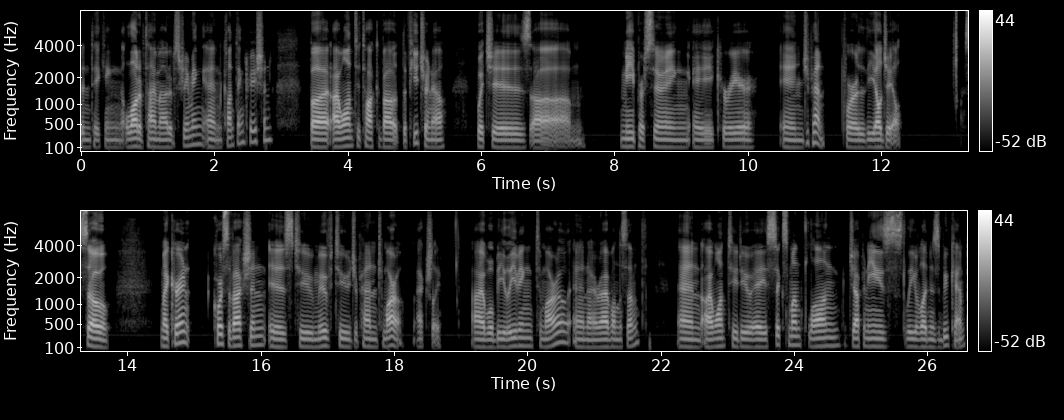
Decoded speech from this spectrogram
been taking a lot of time out of streaming and content creation. But I want to talk about the future now, which is um, me pursuing a career in Japan for the LJL. So my current course of action is to move to Japan tomorrow, actually. I will be leaving tomorrow and I arrive on the 7th. And I want to do a six month long Japanese League of Legends bootcamp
